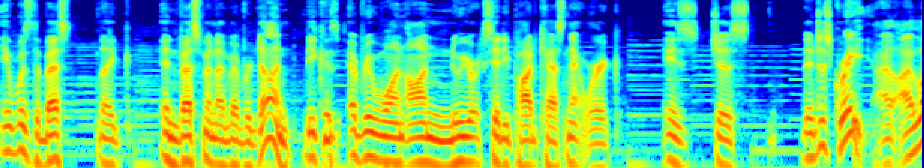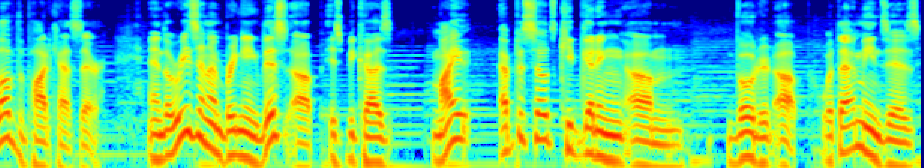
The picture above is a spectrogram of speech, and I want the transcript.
it was the best like investment I've ever done because everyone on New York City Podcast Network is just they're just great. I, I love the podcast there, and the reason I'm bringing this up is because my episodes keep getting um, voted up. What that means is,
